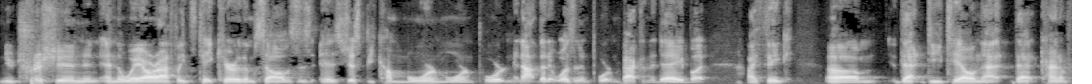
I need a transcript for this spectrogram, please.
nutrition and, and the way our athletes take care of themselves is, has just become more and more important. And not that it wasn't important back in the day but i think um, that detail and that that kind of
